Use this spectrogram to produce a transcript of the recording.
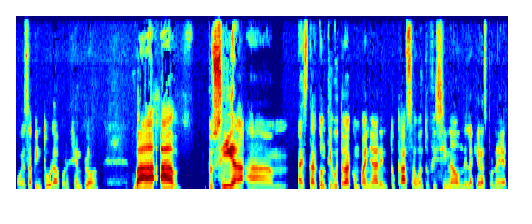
o esa pintura, por ejemplo, va a, pues sí, a, a, a estar contigo y te va a acompañar en tu casa o en tu oficina, donde la quieras poner.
